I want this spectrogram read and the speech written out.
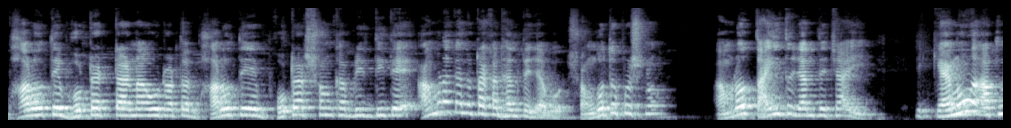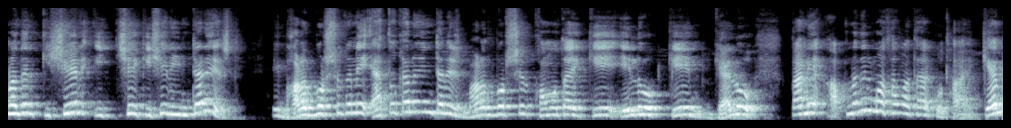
ভারতে ভোটার টার্ন আউট অর্থাৎ ভারতে ভোটার সংখ্যা বৃদ্ধিতে আমরা কেন টাকা ঢালতে যাব? সঙ্গত প্রশ্ন। আমরাও তাই তো জানতে চাই। কেন আপনাদের কিসের ইচ্ছে, কিসের ইন্টারেস্ট এই ভারতবর্ষকে নিয়ে এত কেন ইন্টারেস্ট ভারতবর্ষের ক্ষমতায় কে এলো, কে গেল? তা নিয়ে আপনাদের মাথা ব্যথা কোথায়? কেন?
